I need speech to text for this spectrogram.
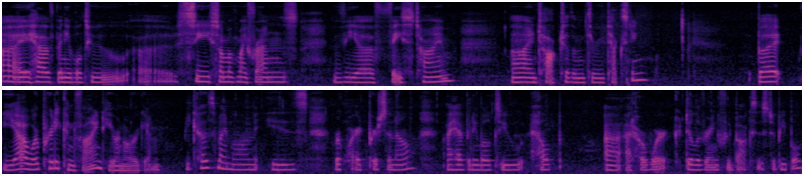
I have been able to uh, see some of my friends via FaceTime uh, and talk to them through texting. But yeah, we're pretty confined here in Oregon. Because my mom is required personnel, I have been able to help uh, at her work delivering food boxes to people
